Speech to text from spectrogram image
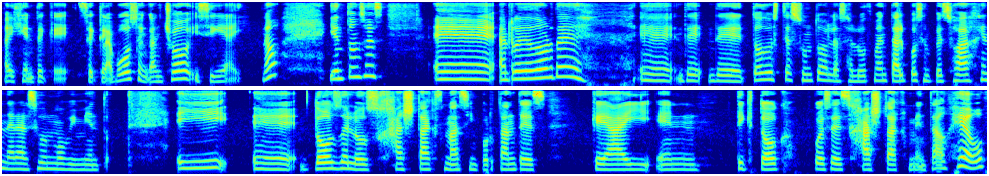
hay gente que se clavó, se enganchó y sigue ahí, ¿no? Y entonces, eh, alrededor eh, de, todo este asunto de la salud mental, pues empezó a generarse un movimiento. Y eh, dos de los hashtags más importantes que hay en TikTok, pues es hashtag mental health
